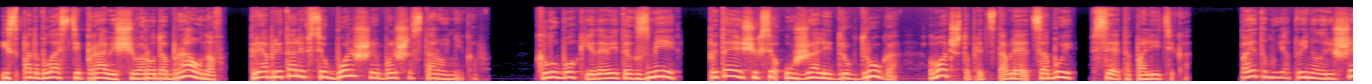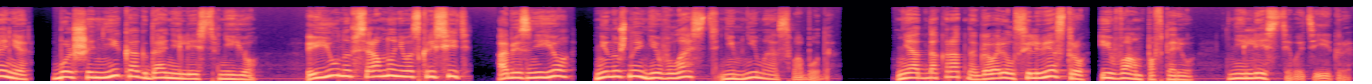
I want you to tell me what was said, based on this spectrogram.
из-под власти правящего рода Браунов приобретали все больше и больше сторонников. Клубок ядовитых змей, пытающихся ужалить друг друга, вот что представляет собой вся эта политика. Поэтому я принял решение больше никогда не лезть в нее. Юну все равно не воскресить, а без нее не нужны ни власть, ни мнимая свобода. Неоднократно говорил Сильвестру и вам повторю, не лезьте в эти игры.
